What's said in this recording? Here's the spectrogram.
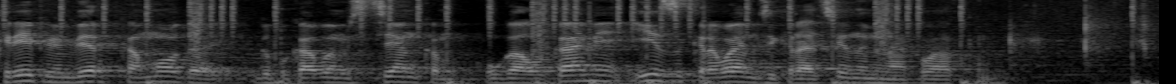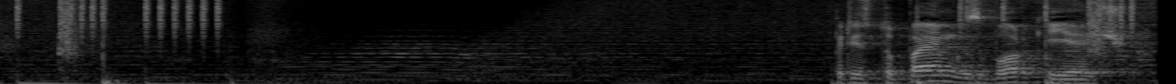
Крепим верх комода к боковым стенкам уголками и закрываем декоративными накладками. Приступаем к сборке ящиков.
